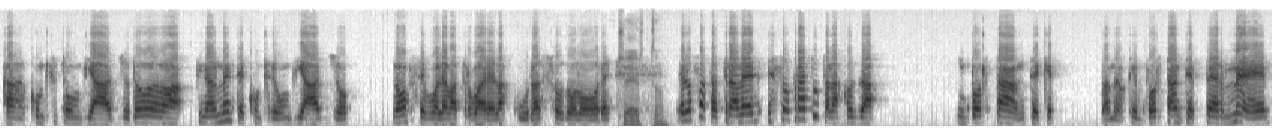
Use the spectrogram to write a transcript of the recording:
ha compiuto un viaggio, doveva finalmente compiere un viaggio, no? se voleva trovare la cura al suo dolore. Certo. E l'ho fatto attraverso, e soprattutto la cosa importante, che, vabbè, che è importante per me,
